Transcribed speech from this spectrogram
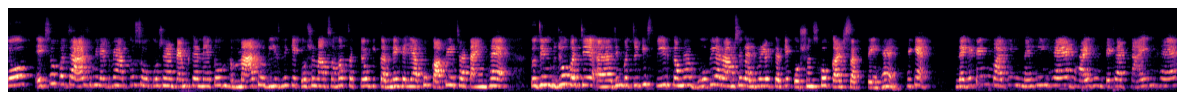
तो 150 मिनट में आपको 100 क्वेश्चन अटेम्प्ट करने हैं तो मैथ और रीजनिंग के क्वेश्चन आप समझ सकते हो कि करने के लिए आपको काफ़ी अच्छा टाइम है। तो जिन, जो बच्चे जिन बच्चों की स्पीड कम है, वो भी आराम से कैलकुलेट करके क्वेश्चंस को कर सकते हैं, ठीक है? नेगेटिव मार्किंग नहीं है, ढाई घंटे का टाइम है,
